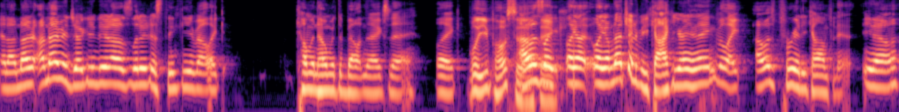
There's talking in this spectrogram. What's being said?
And I'm not I'm not even joking, dude. I was literally just thinking about like coming home with the belt the next day. Like Well, you posted. I was think. like like I, like I'm not trying to be cocky or anything, but like I was pretty confident, you know.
